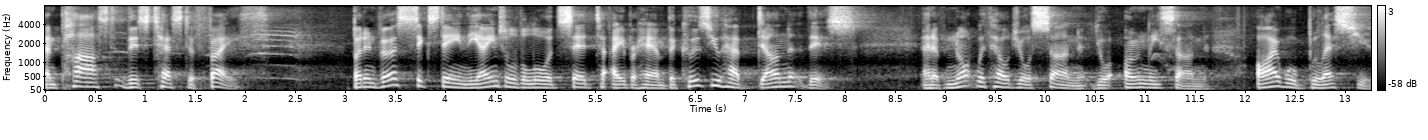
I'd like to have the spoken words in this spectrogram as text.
and passed this test of faith, but in verse 16, the angel of the Lord said to Abraham, Because you have done this, and have not withheld your son, your only son, I will bless you.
